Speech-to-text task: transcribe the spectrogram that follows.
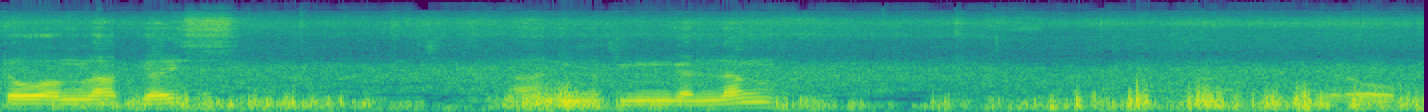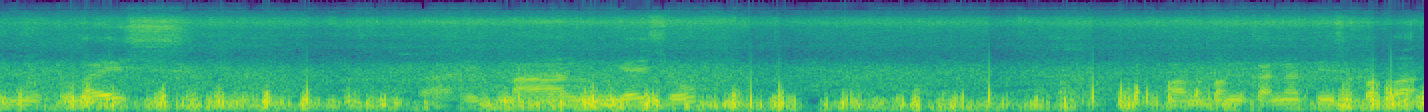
ito ang lahat guys. Aning na pinggan lang. Pero okay na ito guys. Kahit maalon guys oh. Pambangka natin sa baba.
